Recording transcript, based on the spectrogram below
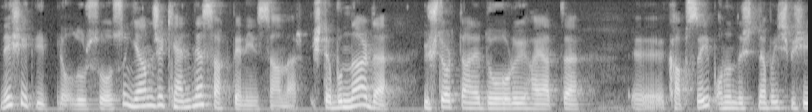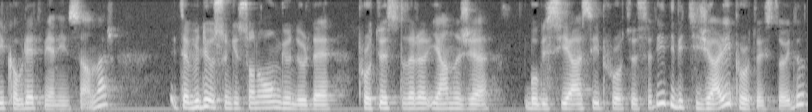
ne şekliyle olursa olsun yalnızca kendine saklayan insanlar. İşte bunlar da 3-4 tane doğruyu hayatta e, kapsayıp onun dışında hiçbir şeyi kabul etmeyen insanlar. E, tabi biliyorsun ki son 10 gündür de protestoları yalnızca bu bir siyasi protesto değildi, bir ticari protestoydu.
